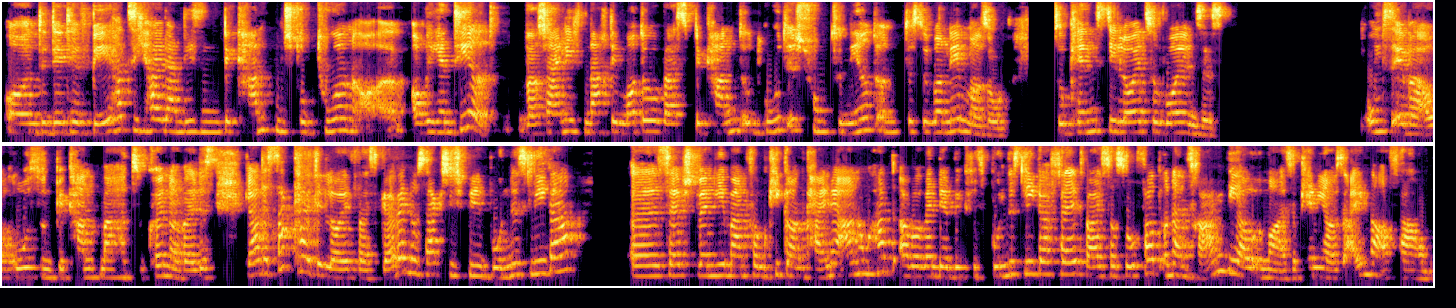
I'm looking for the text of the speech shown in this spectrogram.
und der DTFB hat sich halt an diesen bekannten Strukturen äh, orientiert. Wahrscheinlich nach dem Motto, was bekannt und gut ist, funktioniert und das übernehmen wir so. So kennen es die Leute, so wollen sie es um es eben auch groß und bekannt machen zu können. Weil das, klar, das sagt halt die Leute was, gell? Wenn du sagst, ich spiele Bundesliga, äh, selbst wenn jemand vom Kickern keine Ahnung hat, aber wenn der Begriff Bundesliga fällt, weiß er sofort. Und dann fragen die auch immer, also kenne ich aus eigener Erfahrung.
